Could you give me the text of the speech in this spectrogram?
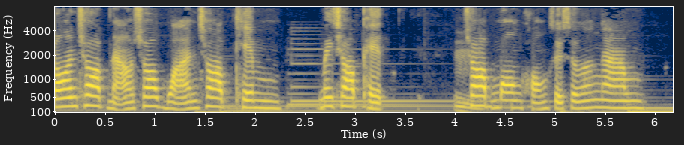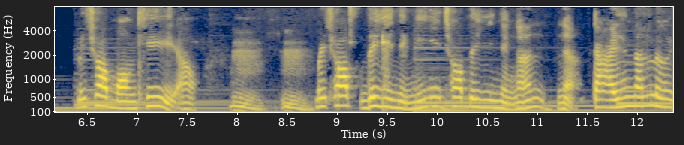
ร้อนชอบหนาวชอบหวานชอบเค็ม ไม่ชอบเผ็ดม ชอบมองของสวยๆงามๆไม่ชอบมองขี้อ้าวอืมอืมไม่ชอบได้ยินอย่างนี้ชอบได้ยินอย่างนั้น เนี่ยกายทั้งนั้นเลย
